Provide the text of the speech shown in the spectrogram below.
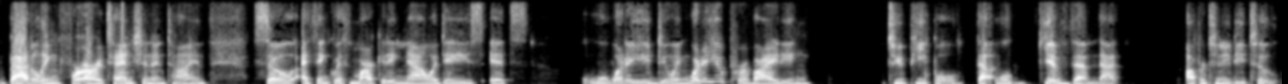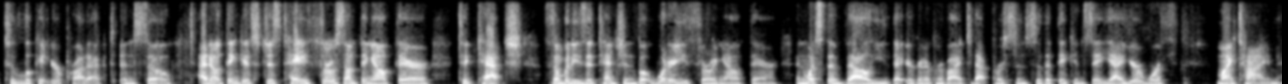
battling for our attention and time. So i think with marketing nowadays it's well what are you doing? What are you providing to people that will give them that opportunity to to look at your product. And so i don't think it's just hey throw something out there to catch somebody's attention but what are you throwing out there? And what's the value that you're going to provide to that person so that they can say yeah you're worth my time.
